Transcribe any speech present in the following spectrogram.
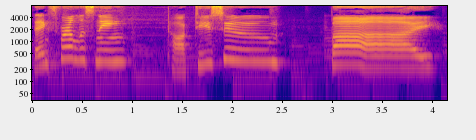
Thanks for listening. Talk to you soon. Bye.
